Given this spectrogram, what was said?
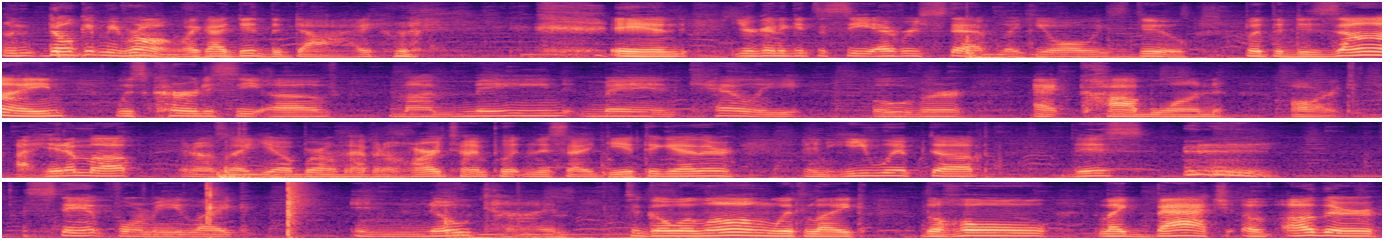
And don't get me wrong, like I did the dye. and you're going to get to see every step like you always do. But the design was courtesy of my main man, Kelly, over at Cob One Art. I hit him up and I was like, yo, bro, I'm having a hard time putting this idea together. And he whipped up this stamp for me like in no time to go along with like the whole like batch of other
